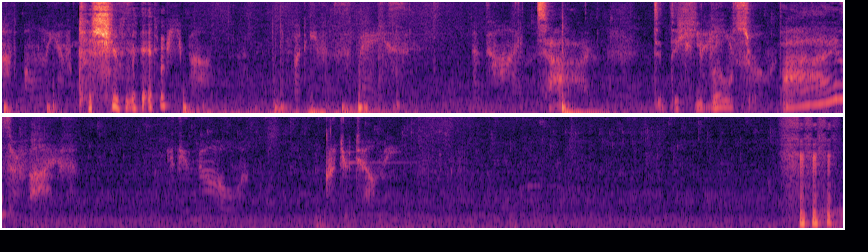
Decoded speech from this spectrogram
Not only of Tissue Man. people, but even space and time Time. Did the hero survive? survive. If you know, could you tell me?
